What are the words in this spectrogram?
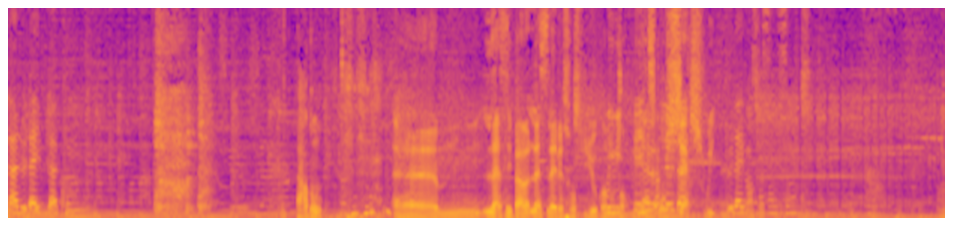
là, le live là qu'on. Pardon. Euh, là, c'est pas. Là, c'est la version studio qu'on Oui, oui, entend. mais le- qu'on le- cherche, oui. Le live en 65 Oh là.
